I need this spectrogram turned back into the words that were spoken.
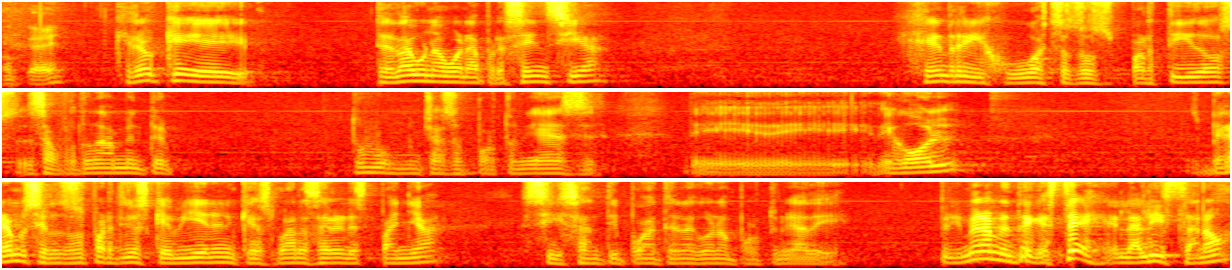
Ok. Creo que te da una buena presencia. Henry jugó estos dos partidos, desafortunadamente tuvo muchas oportunidades de, de- de gol. Veremos en los dos partidos que vienen, que van a ser en España, si Santi puede tener alguna oportunidad de, primeramente que esté en la lista, ¿no?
